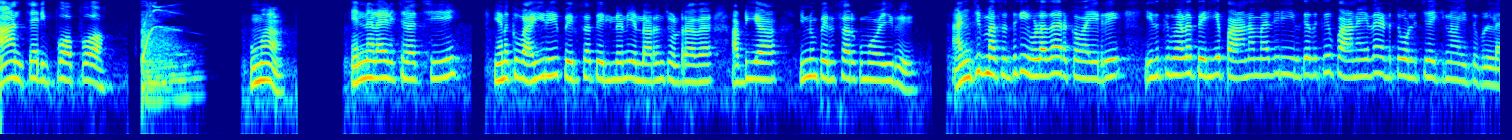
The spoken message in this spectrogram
ஆ சரி போ போ. உமா என்னலாம் எடுத்தாச்சு எனக்கு வயிறே பெருசா தெரியலன்னு எல்லாரும் சொல்றாவ. அப்படியா? இன்னும் பெருசா இருக்குமோ வயிறு? அஞ்சு மாசத்துக்கு இவ்வளவுதான் இருக்கும் வயிறு. இதுக்கு மேல பெரிய பானை மாதிரி இருக்கிறதுக்கு பானையை தான் எடுத்து ஒழிச்சு வைக்கணும் இதுக்குள்ள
